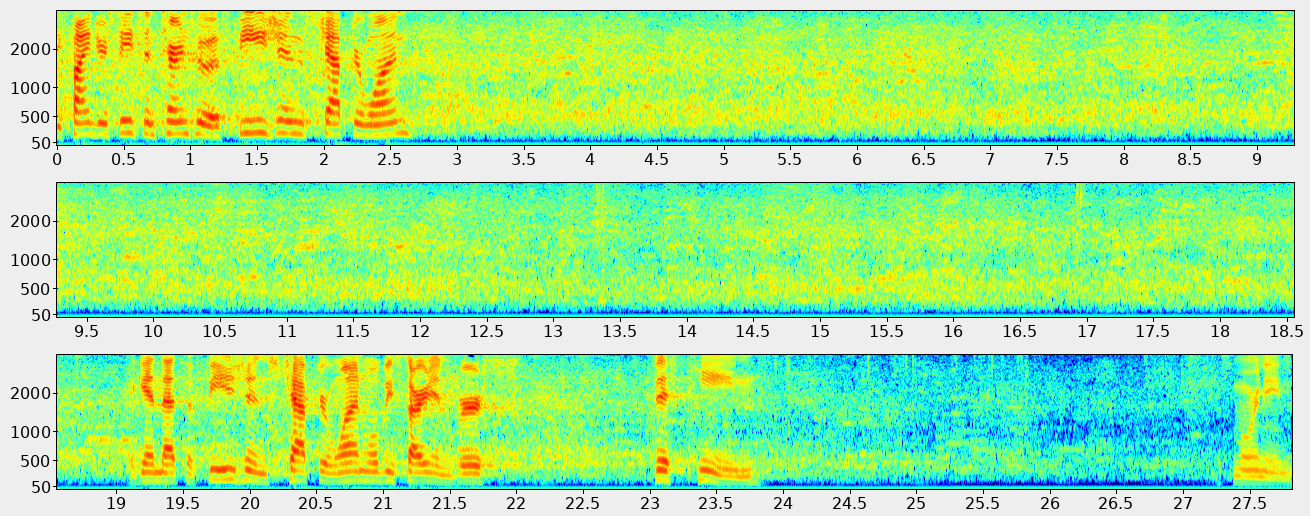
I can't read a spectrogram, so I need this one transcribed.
you find your seats and turn to Ephesians chapter 1. Again, that's Ephesians chapter 1. We'll be starting in verse 15 this morning.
